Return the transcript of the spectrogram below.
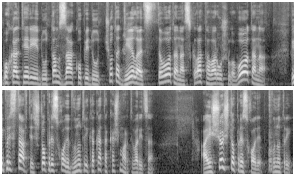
Бухгалтерии идут, там закуп идут, что-то делается. Вот она, склад товара ушло, вот она. Вы представьте, что происходит внутри, какая-то кошмар творится. А еще что происходит внутри?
